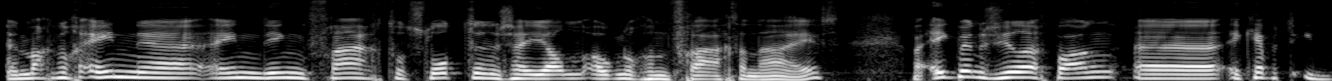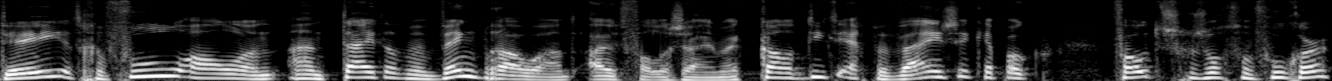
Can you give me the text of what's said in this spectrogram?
En mag ik nog één, eh, één ding vragen tot slot? Tenzij Jan ook nog een vraag daarna heeft. Maar ik ben dus heel erg bang. eh, ik heb het idee, het gevoel al een, aan tijd dat mijn wenkbrauwen aan het uitvallen zijn. Maar ik kan het niet echt bewijzen. Ik heb ook foto's gezocht van vroeger.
